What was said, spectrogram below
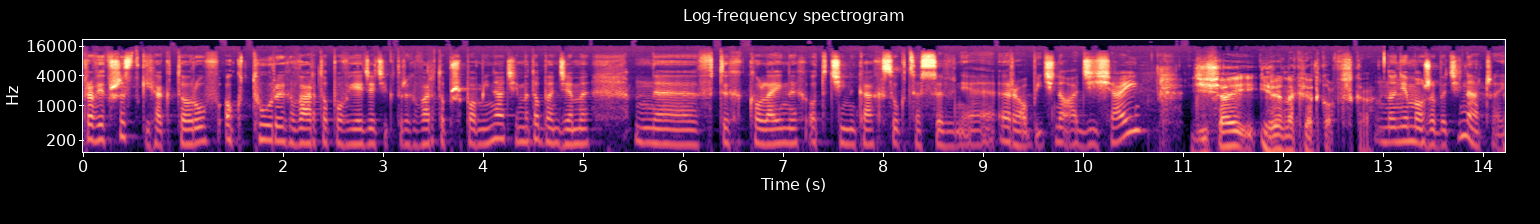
prawie wszystkich aktorów, o których warto powiedzieć i których warto przypominać i my to będziemy w tych kolejnych odcinkach sukcesywnie robić. No a dzisiaj? Dzisiaj Irena Kwiatkowska. No nie może być inaczej.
